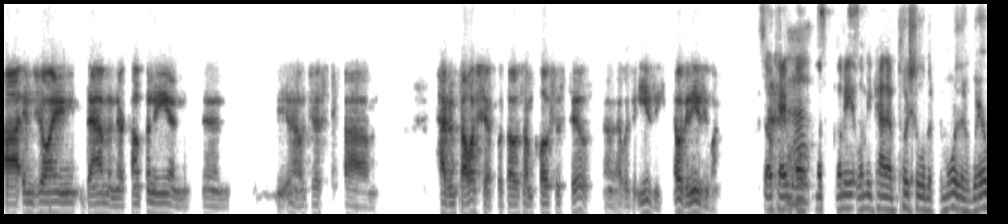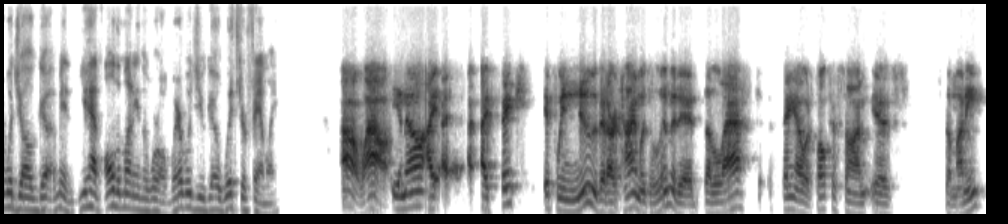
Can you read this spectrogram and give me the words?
uh, enjoying them and their company and, and, you know, just, um, having fellowship with those I'm closest to. Uh, that was easy. That was an easy one. So, okay, well, let, let, me let me kind of push a little bit more. Then, where would y'all go? I mean, you have all the money in the world. Where would you go with your family? Oh wow! You know, I I, I think if we knew that our time was limited, the last thing I would focus on is the money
